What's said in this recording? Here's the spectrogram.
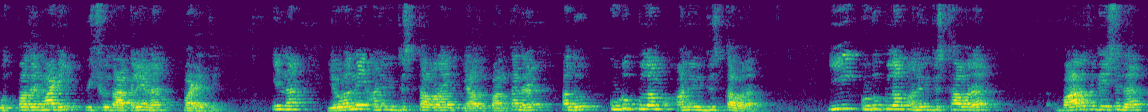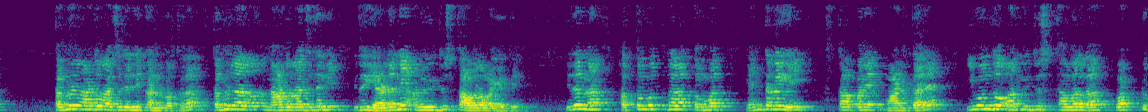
ಉತ್ಪಾದನೆ ಮಾಡಿ ವಿಶ್ವ ದಾಖಲೆಯನ್ನ ಮಾಡೈತಿ. ಇನ್ನ ಏಳನೇ ಅಣುವಿದ್ಯುತ್ ಸ್ಥಾವರ ಯಾವ್ದಪ್ಪ ಅಂತಂದ್ರೆ, ಅದು ಕುಡುಕುಲಂ ಅಣುವಿದ್ಯುತ್ ಸ್ಥಾವರ. ಈ ಕುಡುಕುಲಂ ಅಣುವಿದ್ಯುತ್ ಸ್ಥಾವರ ಭಾರತ ದೇಶದ ತಮಿಳುನಾಡು ರಾಜ್ಯದಲ್ಲಿ ಕಂಡು ಬರ್ತದ. ತಮಿಳುನಾಡು ನಾಡು ರಾಜ್ಯದಲ್ಲಿ ಇದು ಎರಡನೇ ಅಣುವಿದ್ಯುತ್ ಸ್ಥಾವರವಾಗೈತಿ. ಇದನ್ನ ಹತ್ತೊಂಬತ್ತು ನೂರ ತೊಂಬತ್ತೆಂಟರಲ್ಲಿ ಸ್ಥಾಪನೆ ಮಾಡಿದ್ದಾರೆ. ಈ ಒಂದು ಅಣುವಿದ್ಯುತ್ ಸ್ಥಾವರದ ಒಟ್ಟು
